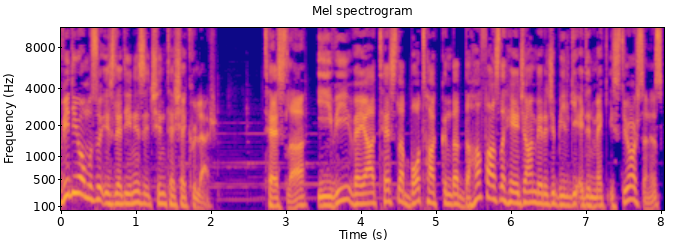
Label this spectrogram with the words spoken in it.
Videomuzu izlediğiniz için teşekkürler. Tesla, EV veya Tesla Bot hakkında daha fazla heyecan verici bilgi edinmek istiyorsanız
